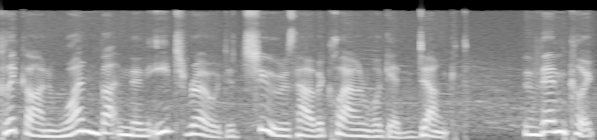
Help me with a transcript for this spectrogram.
Click on one button in each row to choose how the clown will get dunked. Then click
